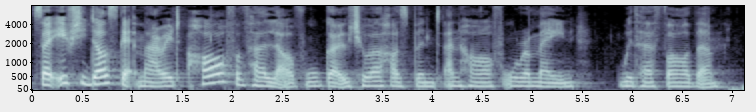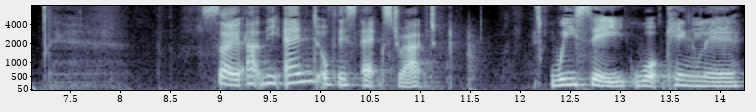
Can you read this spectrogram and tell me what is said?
so if she does get married, half of her love will go to her husband and half will remain with her father. So at the end of this extract, we see what King Lear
